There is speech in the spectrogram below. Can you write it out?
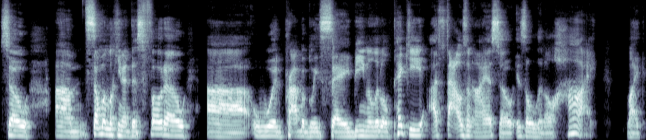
So um, someone looking at this photo uh, would probably say, being a little picky, a 1000 ISO is a little high. Like,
